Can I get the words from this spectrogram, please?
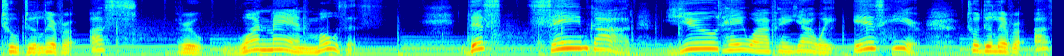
to deliver us through one man, Moses. This same God, Yud He Wav He Yahweh, is here to deliver us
